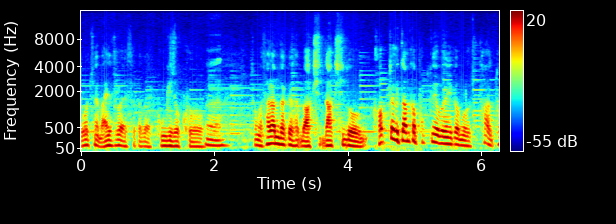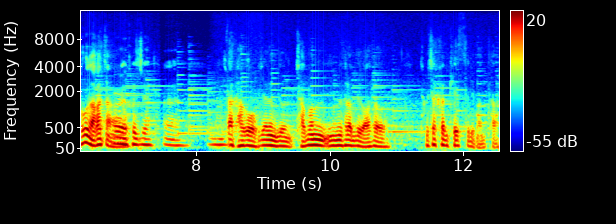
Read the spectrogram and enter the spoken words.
농촌에 많이 들어와 있었거든. 공기 좋고 네. 정말 사람답게 낚시 낚시도 갑자기 땅값 폭등해 보니까 뭐 다 도로 나갔잖아. 그래 그지. 네. 딱 가고 이제는 좀 자본 있는 사람들이 와서 정착한 케이스들이 많다.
